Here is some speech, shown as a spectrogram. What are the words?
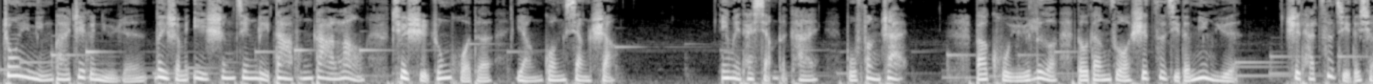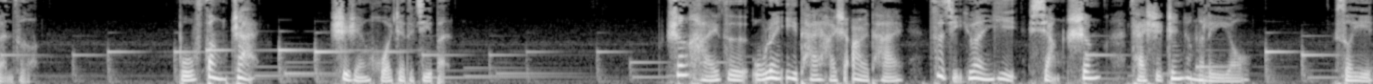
终于明白这个女人为什么一生经历大风大浪，却始终活得阳光向上。因为她想得开，不放债，把苦与乐都当做是自己的命运，是她自己的选择。不放债，是人活着的基本。生孩子，无论一胎还是二胎，自己愿意想生，才是真正的理由。所以，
